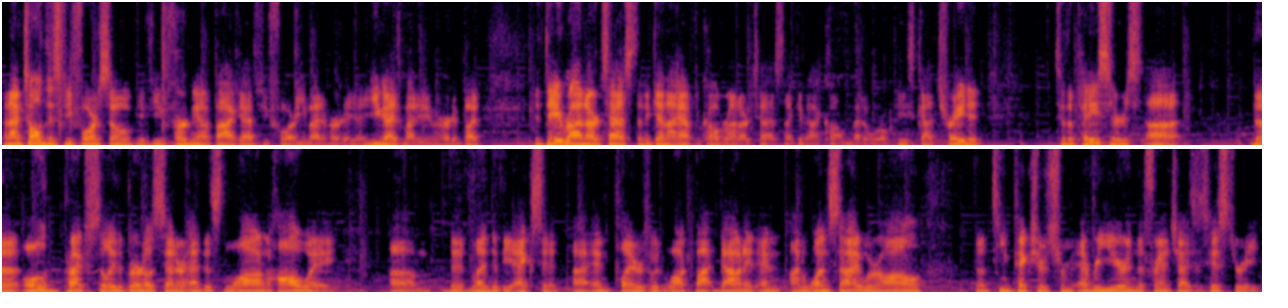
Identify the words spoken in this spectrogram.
and I've told this before. So if you've heard me on a podcast before, you might have heard it. You guys might have even heard it. But the day Ron Artest, and again, I have to call him Ron Artest. I cannot call him Metta World Peace. Got traded to the Pacers. Uh, the old practice facility, the Berto Center, had this long hallway um, that led to the exit, uh, and players would walk by, down it. And on one side were all the team pictures from every year in the franchise's history,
